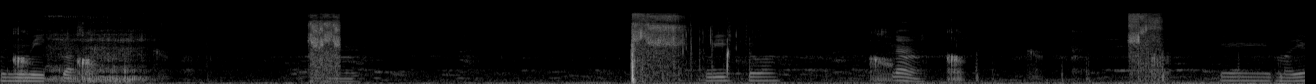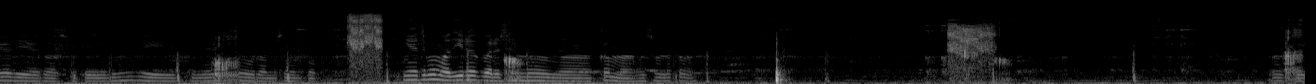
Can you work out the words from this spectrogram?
al irme mi casa? Mm. Listo. Nada. Que madera de gas, ok, debemos de tener esto organizado un poco. Mira, tengo madera para hacerme una cama, a hacer una cama. Ok.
